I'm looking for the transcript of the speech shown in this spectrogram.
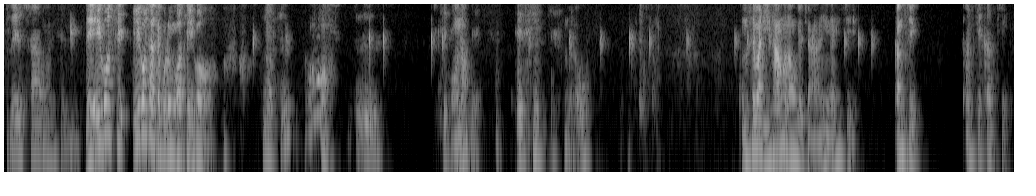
쓰일 사람은 됐는데. 내 일곱 살, 일곱 살때 부른 것 같아, 이거. 고맙음? 어. 으. 원아? 대생인데. 대생인데. 뭐라고? 곰세 마리 이상한 거 나오겠지 아니, 아니지. 깜찍. 깜찍깜찍.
